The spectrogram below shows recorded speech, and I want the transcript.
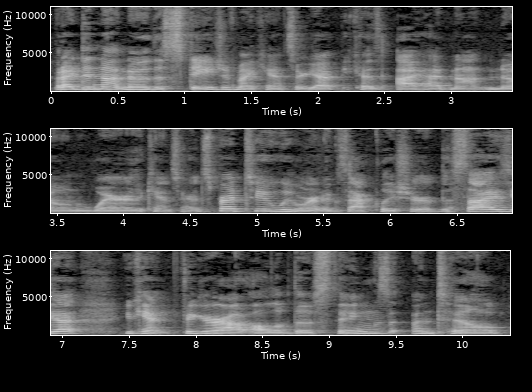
but I did not know the stage of my cancer yet because I had not known where the cancer had spread to. We weren't exactly sure of the size yet. You can't figure out all of those things until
